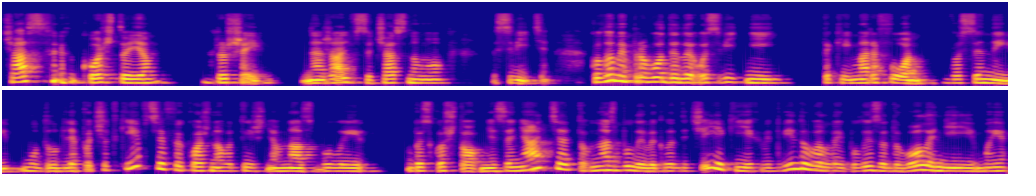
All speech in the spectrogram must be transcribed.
час коштує грошей, на жаль, в сучасному світі. Коли ми проводили освітній такий марафон восени Moodle для початківців, і кожного тижня в нас були безкоштовні заняття, то в нас були викладачі, які їх відвідували і були задоволені, і ми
